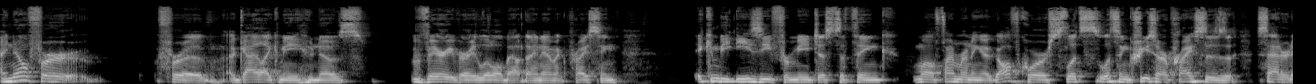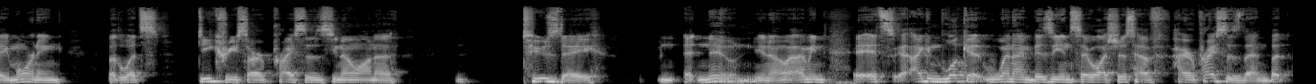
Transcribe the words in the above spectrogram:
I know for for a, a guy like me who knows very very little about dynamic pricing, it can be easy for me just to think, well, if I'm running a golf course, let's let's increase our prices Saturday morning, but let's decrease our prices, you know, on a Tuesday at noon. You know, I mean, it's I can look at when I'm busy and say, well, I should just have higher prices then. But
